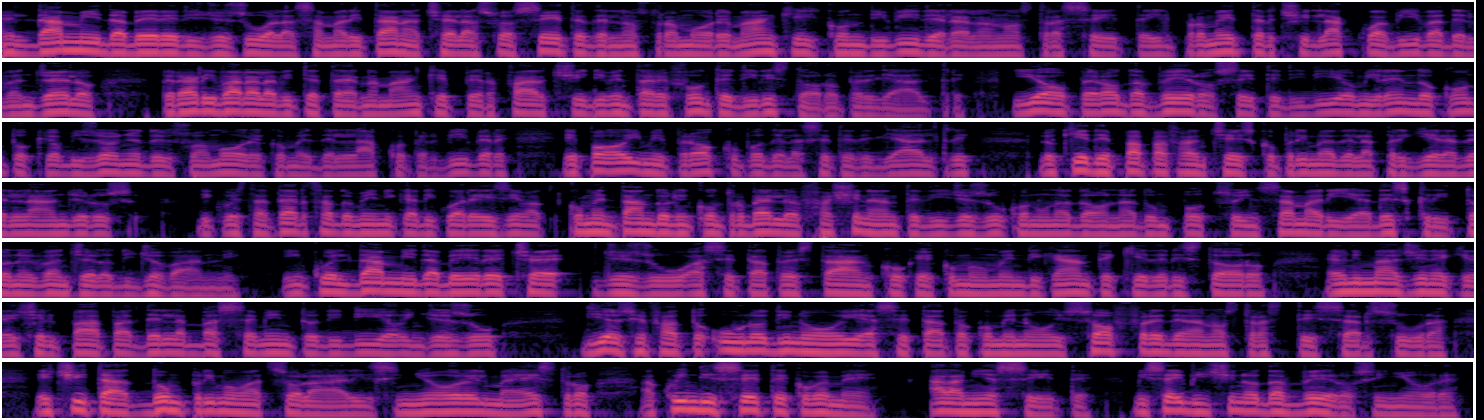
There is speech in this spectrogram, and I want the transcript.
Nel dammi da bere di Gesù alla Samaritana c'è la sua sete del nostro amore, ma anche il condividere la nostra sete, il prometterci l'acqua viva del Vangelo per arrivare alla vita eterna, ma anche per farci diventare fonte di ristoro per gli altri. Io ho però davvero sete di Dio, mi rendo conto che ho bisogno del suo amore come dell'acqua per vivere e poi mi preoccupo della sete degli altri. Lo chiede Papa Francesco prima della preghiera dell'Angelus di questa terza domenica di Quaresima, commentando l'incontro bello e affascinante di Gesù con una donna ad un pozzo in Samaria descritto nel Vangelo di Giovanni. In quel dammi da bere c'è Gesù assetato e stanco che come un mendicante chiede ristoro. È un'immagine che dice il Papa dell'abbassamento di Dio in Gesù Dio si è fatto uno di noi, assetato come noi, soffre della nostra stessa arsura e cita Don Primo Mazzolari, il Signore, il Maestro, ha quindi sete come me, ha la mia sete. Mi sei vicino davvero, Signore.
